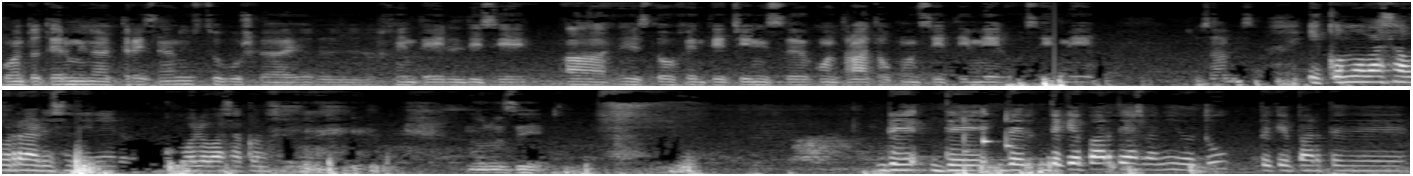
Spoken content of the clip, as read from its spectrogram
Cuando termina tres años, tú buscas el gente, él dice, ah, esto gente tiene contrato con siete mil o seis mil, ¿tú sabes? ¿Y cómo vas a ahorrar ese dinero? ¿Cómo lo vas a conseguir? no lo sé. ¿De, de, de, de qué parte has venido tú? ¿De qué parte de,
